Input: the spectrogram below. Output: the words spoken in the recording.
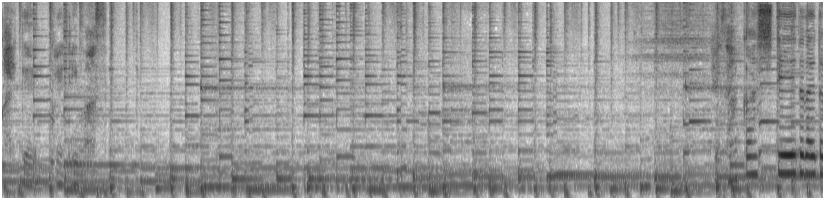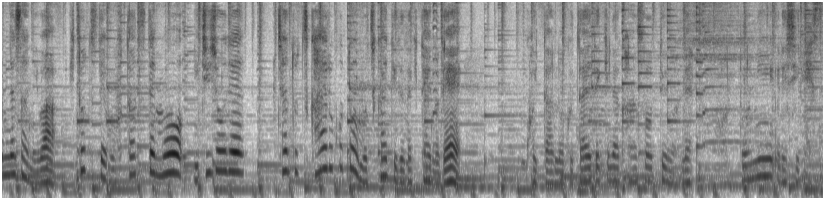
書いてくれています。参加していただいた皆さんには一つでも二つでも日常でちゃんと使えることを持ち帰っていただきたいのでこういったあの具体的な感想っていうのはね当に嬉しいです。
